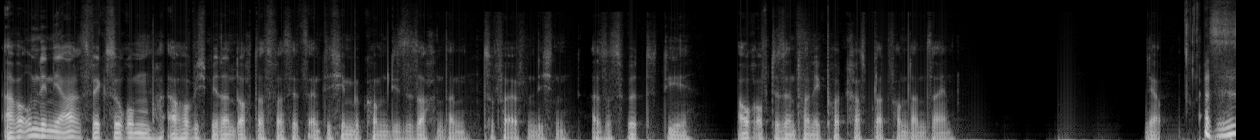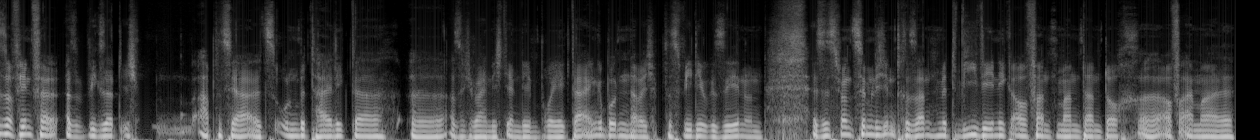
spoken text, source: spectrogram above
Aber um den Jahreswechsel rum erhoffe ich mir dann doch, dass wir es jetzt endlich hinbekommen, diese Sachen dann zu veröffentlichen. Also es wird die auch auf der Sentonic Podcast Plattform dann sein. Ja. Also es ist auf jeden Fall, also wie gesagt, ich habe das ja als Unbeteiligter, äh, also ich war ja nicht in dem Projekt da eingebunden, aber ich habe das Video gesehen und es ist schon ziemlich interessant, mit wie wenig Aufwand man dann doch äh, auf einmal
